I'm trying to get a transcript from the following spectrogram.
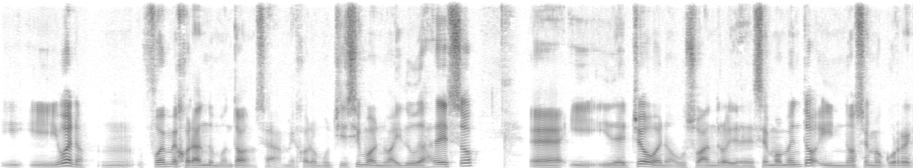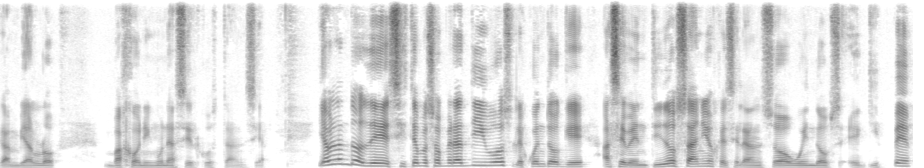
y, bueno, mm, fue mejorando un montón, o sea, mejoró muchísimo, no hay dudas de eso. y, y, de hecho, bueno, uso Android desde ese momento y no se me ocurre cambiarlo bajo ninguna circunstancia. Y hablando de sistemas operativos, les cuento que hace 22 años que se lanzó Windows XP.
